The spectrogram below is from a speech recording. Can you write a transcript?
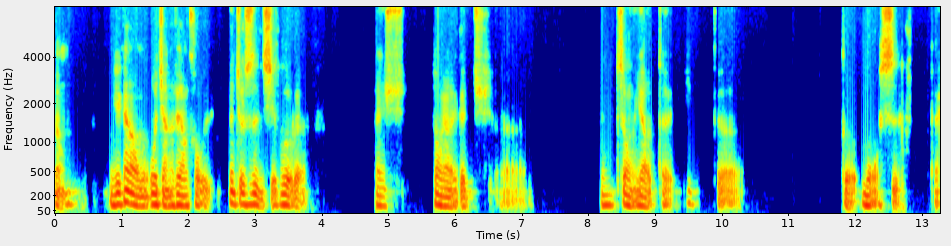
嗯，你可以看到我我讲的非常口语，那就是写作的很重要的一个呃很重要的一个个模式，对。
